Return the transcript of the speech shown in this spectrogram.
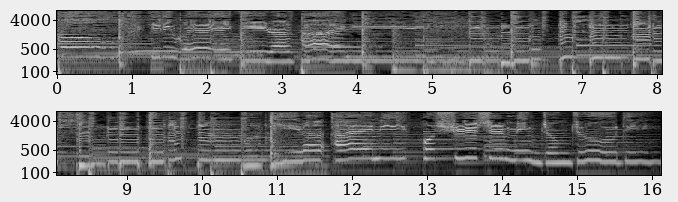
后一定会依然爱你。我依然爱你，或许是命中注定。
